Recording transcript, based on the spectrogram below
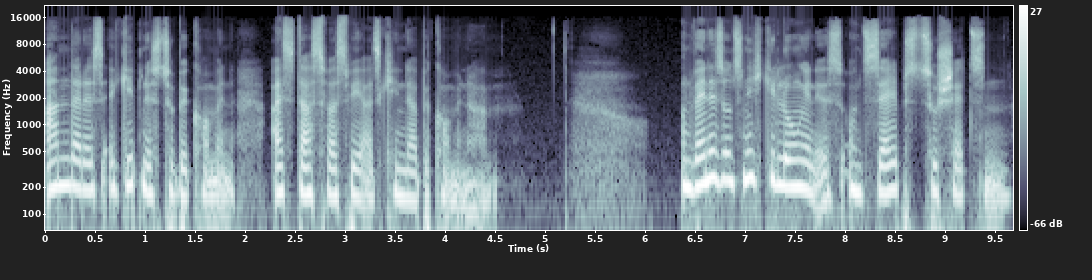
anderes Ergebnis zu bekommen als das, was wir als Kinder bekommen haben. Und wenn es uns nicht gelungen ist, uns selbst zu schätzen,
